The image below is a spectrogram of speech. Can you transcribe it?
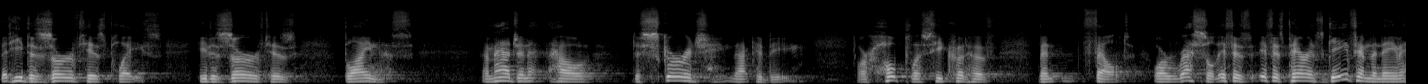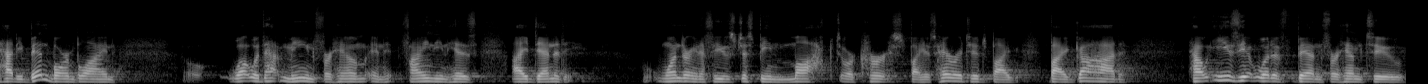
that he deserved his place, he deserved his blindness. Imagine how discouraging that could be, or hopeless he could have been felt, or wrestled. If his, if his parents gave him the name, had he been born blind, what would that mean for him in finding his identity? Wondering if he was just being mocked or cursed by his heritage, by, by God how easy it would have been for him to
